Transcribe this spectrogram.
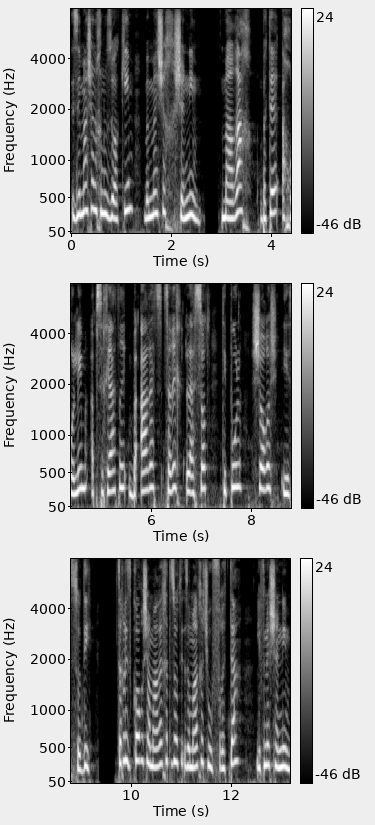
זה מה שאנחנו זועקים במשך שנים. מערך בתי החולים הפסיכיאטרי בארץ צריך לעשות טיפול שורש יסודי. צריך לזכור שהמערכת הזאת זו מערכת שהופרטה לפני שנים.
